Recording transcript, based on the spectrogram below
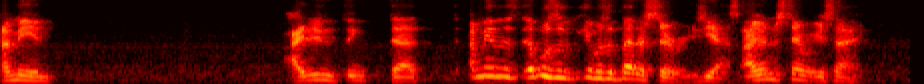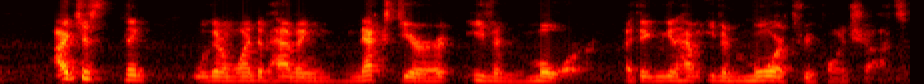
I mean, I didn't think that. I mean, it was a, it was a better series. Yes, I understand what you're saying. I just think we're going to wind up having next year even more. I think we're going to have even more three point shots.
